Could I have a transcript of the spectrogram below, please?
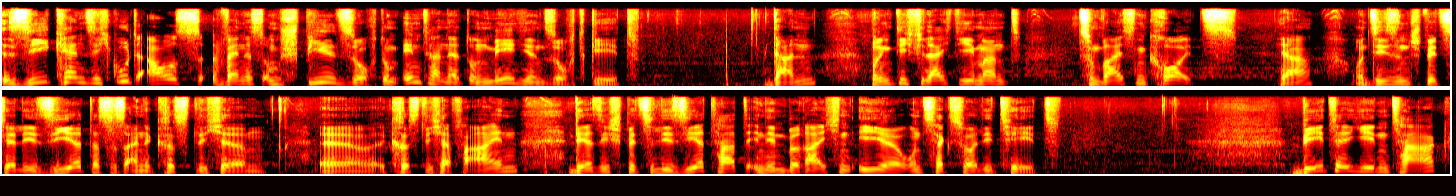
Sie kennen sich gut aus, wenn es um Spielsucht, um Internet und Mediensucht geht. Dann bringt dich vielleicht jemand zum Weißen Kreuz. Ja? Und sie sind spezialisiert, das ist ein christliche, äh, christlicher Verein, der sich spezialisiert hat in den Bereichen Ehe und Sexualität. Bete jeden Tag,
